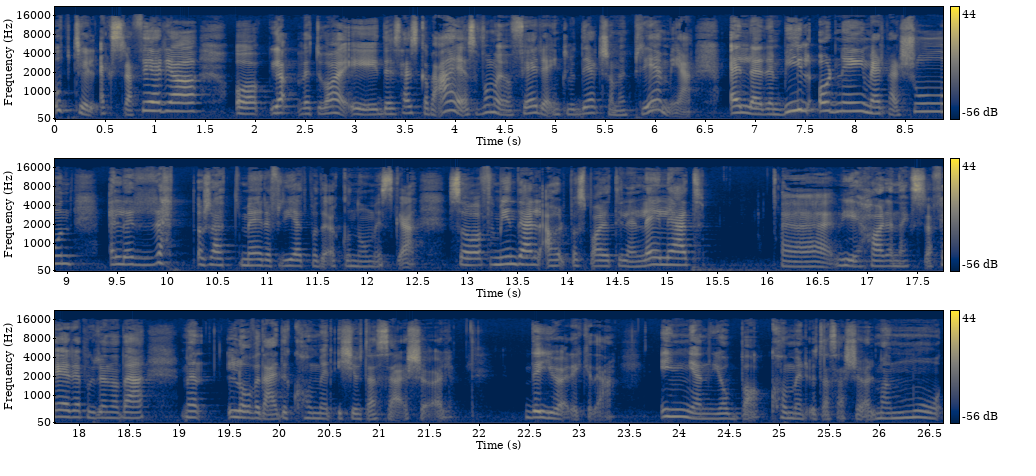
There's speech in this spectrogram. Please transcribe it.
opp til ekstra ferier. Og ja, vet du hva, i det selskapet jeg er, så får man jo ferie inkludert som en premie. Eller en bilordning, mer pensjon, eller rett og slett mer frihet på det økonomiske. Så for min del, jeg holdt på å spare til en leilighet. Uh, vi har en ekstra ferie pga. det, men lover deg, det kommer ikke ut av seg sjøl. Det gjør ikke det ingen jobber kommer ut av seg sjøl. Man må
